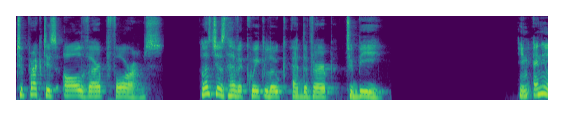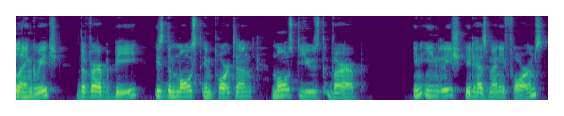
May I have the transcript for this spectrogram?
to practice all verb forms. Let's just have a quick look at the verb to be. In any language, the verb be is the most important, most used verb. In English, it has many forms.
